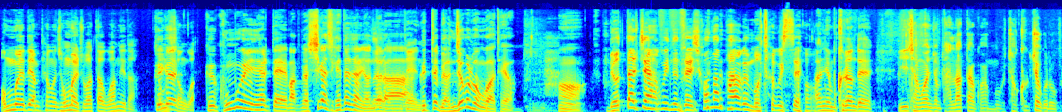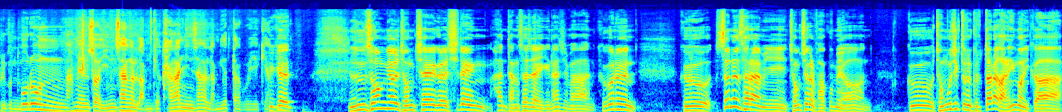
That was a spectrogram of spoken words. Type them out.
업무에 대한 평은 정말 좋았다고 합니다. 그러니까. 그 국무회의 할 때 막 몇 시간씩 했다잖아 연달아. 네, 네. 그때 면접을 본 것 같아요. 어. 몇 달째 하고 있는데 현안 파악을 못 하고 있어요. 아니 뭐 그런데 이 장관 좀 달랐다고 하고 적극적으로 그리고 토론하면서 인상을 남겨 강한 인상을 남겼다고 얘기합니다. 그러니까 윤석열 정책을 실행한 당사자이긴 하지만 그거는 그 쓰는 사람이 정책을 바꾸면 그 정무직들은 그 따라가는 거니까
